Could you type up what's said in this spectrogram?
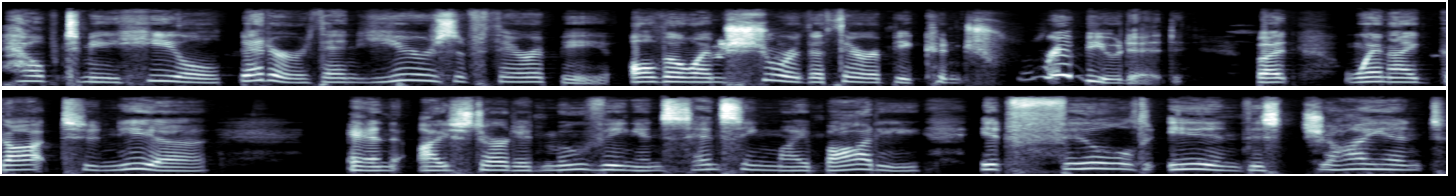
helped me heal better than years of therapy, although I'm sure the therapy contributed. But when I got to Nia, and I started moving and sensing my body, it filled in this giant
